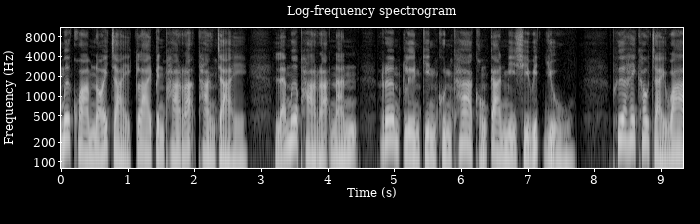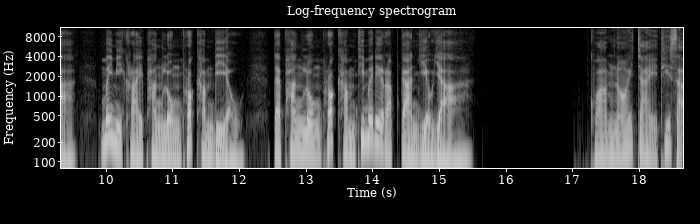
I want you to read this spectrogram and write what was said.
เมื่อความน้อยใจกลายเป็นภาระทางใจ และเมื่อภาระนั้น เริ่มกลืนกินคุณค่าของการมีชีวิตอยู่ เพื่อให้เข้าใจว่า ไม่มีใครพังลงเพราะคำเดียว แต่พังลงเพราะคำที่ไม่ได้รับการเยียวยา ความน้อยใจที่สะ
